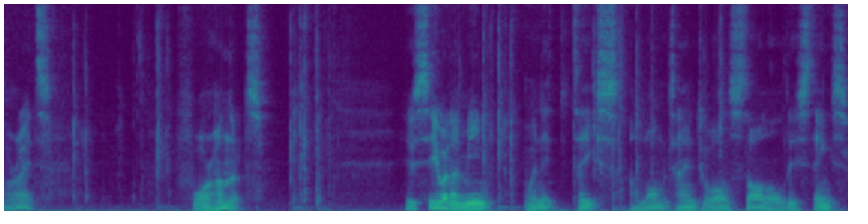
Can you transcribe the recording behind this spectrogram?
All right. 400 you see what I mean when it takes a long time to install all these things.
